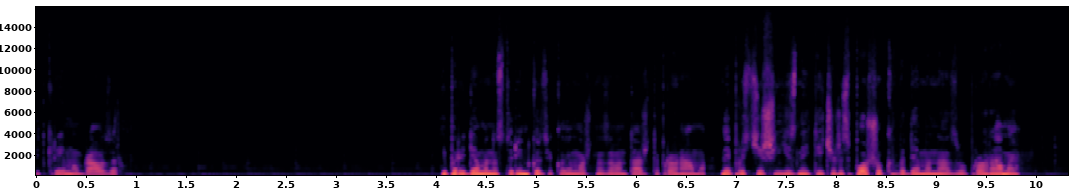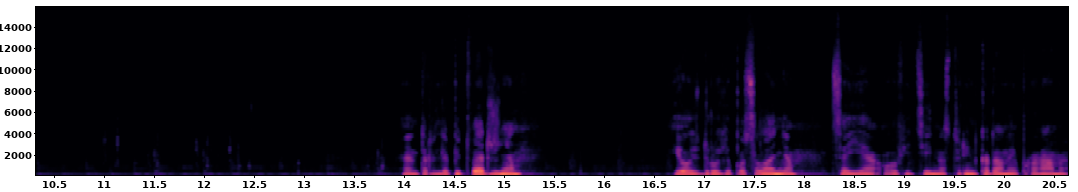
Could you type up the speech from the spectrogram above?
Відкриємо браузер і перейдемо на сторінку, з якої можна завантажити програму. Найпростіше її знайти через пошук, введемо назву програми. Enter для підтвердження. І ось друге посилання. Це є офіційна сторінка даної програми,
